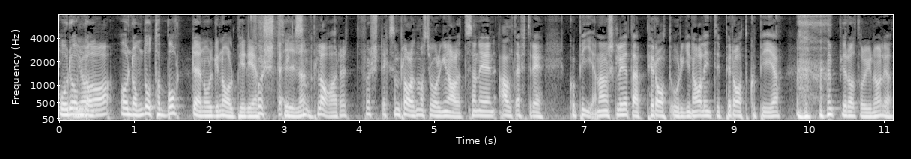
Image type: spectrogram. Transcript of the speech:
Och om, Ja. de, om de då tar bort den Första original-pdf-filen. exemplaret, första exemplaret måste vara originalet, sen är allt efter det kopian. Annars skulle det heta piratoriginal, inte piratkopia. Piratoriginal ja.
